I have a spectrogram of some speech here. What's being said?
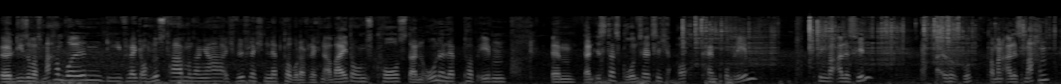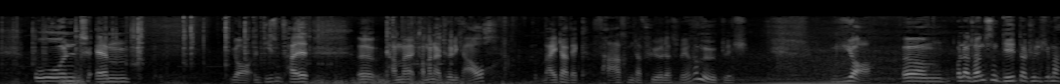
die sowas machen wollen, die vielleicht auch Lust haben und sagen, ja, ich will vielleicht einen Laptop oder vielleicht einen Erweiterungskurs, dann ohne Laptop eben, ähm, dann ist das grundsätzlich auch kein Problem. Kriegen wir alles hin. Also kann man alles machen. Und ähm, ja, in diesem Fall äh, kann, man, kann man natürlich auch weiter wegfahren dafür. Das wäre möglich. Ja, und ansonsten gilt natürlich immer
